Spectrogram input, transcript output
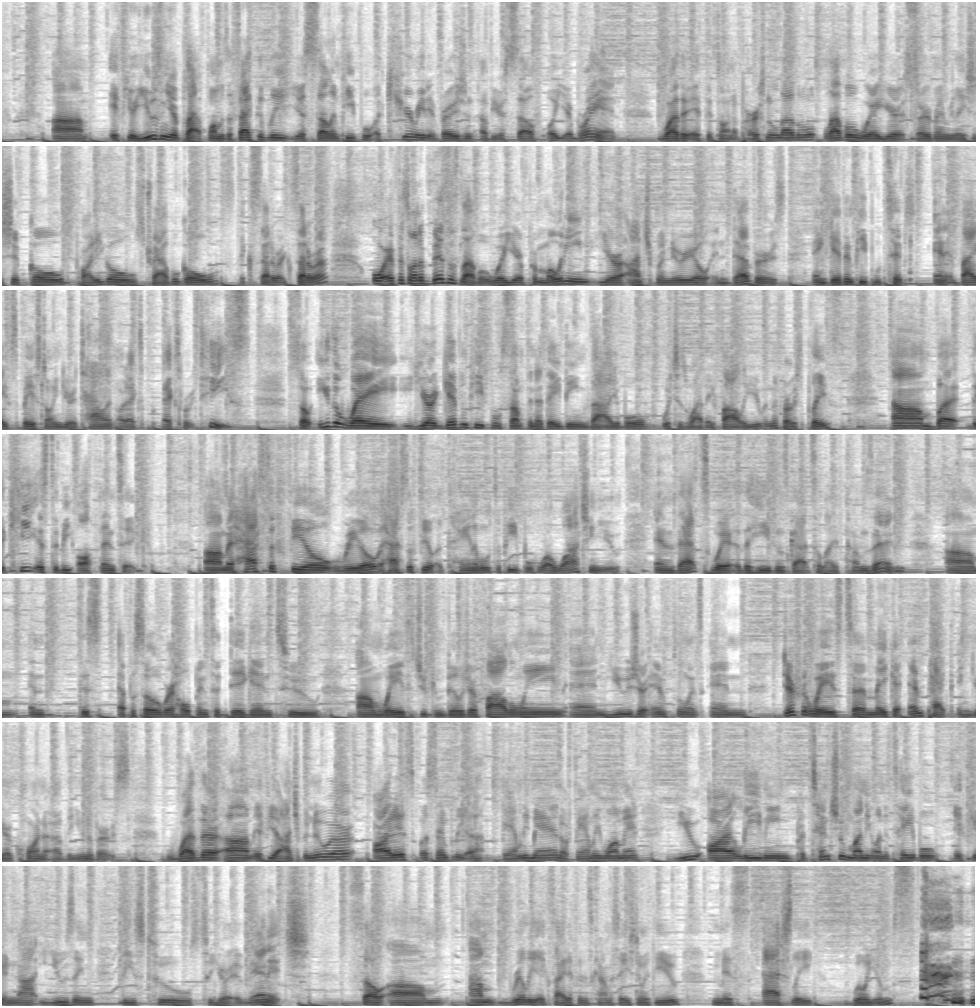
Um, if you're using your platforms effectively, you're selling people a curated version of yourself or your brand. Whether if it's on a personal level, level where you're serving relationship goals, party goals, travel goals, etc., etc., or if it's on a business level where you're promoting your entrepreneurial endeavors and giving people tips and advice based on your talent or ex- expertise. So either way, you're giving people something that they deem valuable, which is why they follow you in the first place. Um, but the key is to be authentic. Um, it has to feel real. It has to feel attainable to people who are watching you, and that's where the Heathen's Guide to Life comes in. Um, and this episode, we're hoping to dig into um, ways that you can build your following and use your influence in different ways to make an impact in your corner of the universe. Whether um, if you're an entrepreneur, artist, or simply a family man or family woman, you are leaving potential money on the table if you're not using these tools to your advantage. So um, I'm really excited for this conversation with you, Miss Ashley Williams. Thank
